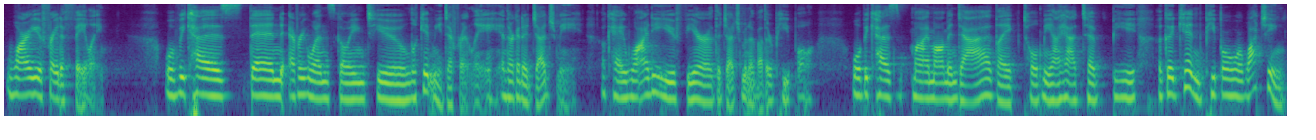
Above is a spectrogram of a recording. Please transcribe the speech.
why are you afraid of failing? Well, because then everyone's going to look at me differently and they're going to judge me. Okay, why do you fear the judgment of other people? Well, because my mom and dad like told me I had to be a good kid. People were watching.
